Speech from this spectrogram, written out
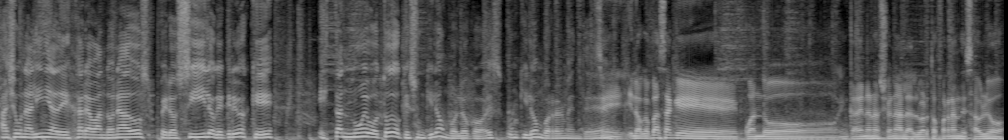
haya una línea de dejar abandonados, pero sí lo que creo es que es tan nuevo todo que es un quilombo, loco. Es un quilombo realmente. ¿eh? Sí, y lo que pasa que cuando en cadena nacional Alberto Fernández habló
